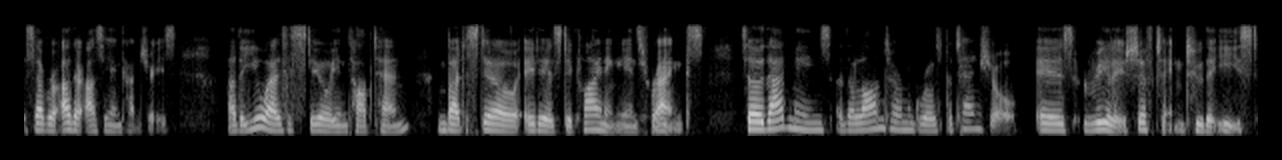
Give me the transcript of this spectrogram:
several other ASEAN countries. Uh, the US is still in top 10, but still it is declining in its ranks. So that means the long-term growth potential is really shifting to the east,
